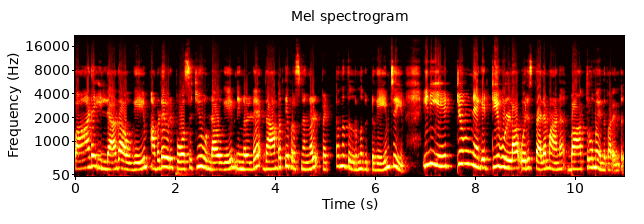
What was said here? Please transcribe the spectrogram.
പാടെ ഇല്ലാതാവുകയും അവിടെ ഒരു പോസിറ്റീവ് ഉണ്ടാവുകയും നിങ്ങളുടെ ദാമ്പത്യ പ്രശ്നങ്ങൾ പെട്ടെന്ന് തീർന്നു കിട്ടുകയും ചെയ്യും. ഇനി ഏറ്റവും നെഗറ്റീവ് ഉള്ള ഒരു സ്ഥലമാണ് ബാത്റൂം എന്ന് പറയുന്നത്.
